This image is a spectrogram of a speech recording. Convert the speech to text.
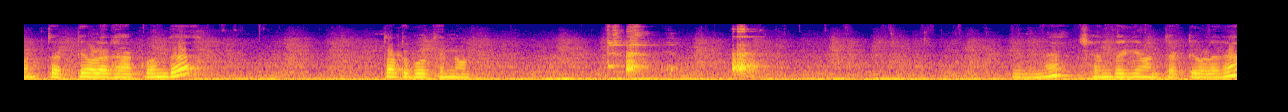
ಒಂದು ತಟ್ಟೆ ಒಳಗೆ ಹಾಕೊಂಡು ತಟ್ಕೋತೀನಿ ನೋಡಿ. ಇದನ್ನು ಚೆಂದಾಗಿ ಒಂದು ತಟ್ಟೆ ಒಳಗೆ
